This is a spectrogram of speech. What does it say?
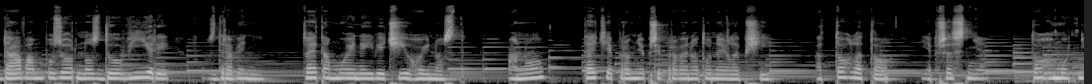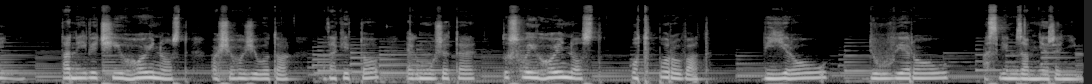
Dávám pozornost do víry v uzdravení. To je ta moje největší hojnost. Ano, teď je pro mě připraveno to nejlepší. A tohleto je přesně to hmotnění, ta největší hojnost vašeho života a taky to, jak můžete tu svoji hojnost podporovat vírou, důvěrou a svým zaměřením.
